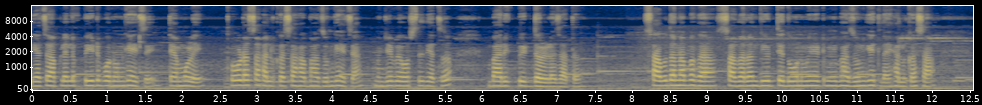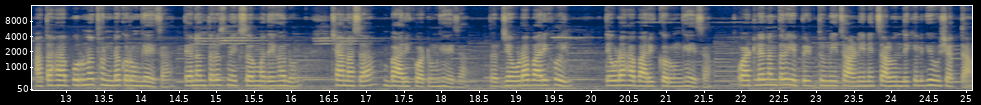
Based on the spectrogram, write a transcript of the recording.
याचं आपल्याला पीठ बनवून घ्यायचं आहे त्यामुळे थोडासा हलकासा हा भाजून घ्यायचा. म्हणजे व्यवस्थित याचं बारीक पीठ दळलं जातं. साबुदाणा बघा साधारण दीड ते दोन मिनिट मी भाजून घेतला आहे हलकासा. आता हा पूर्ण थंड करून घ्यायचा. त्यानंतरच मिक्सरमध्ये घालून छान असा बारीक वाटून घ्यायचा. तर जेवढा बारीक होईल तेवढा हा बारीक करून घ्यायचा. वाटल्यानंतर हे पीठ तुम्ही चाळणीने चाळून देखील घेऊ शकता.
